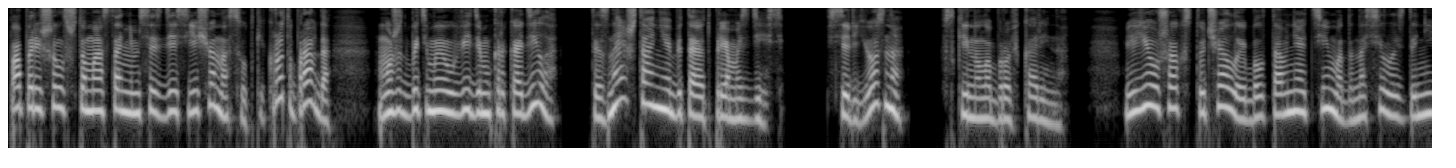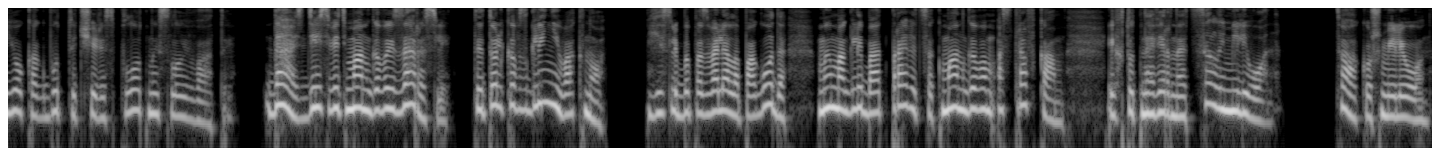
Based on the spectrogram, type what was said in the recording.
Папа решил, что мы останемся здесь еще на сутки. Круто, правда? Может быть, мы увидим крокодила? Ты знаешь, что они обитают прямо здесь?» Серьезно? вскинула бровь Карина. В ее ушах стучало, и болтовня Тима доносилась до нее как будто через плотный слой ваты. «Да, здесь ведь манговые заросли. Ты только взгляни в окно. Если бы позволяла погода, мы могли бы отправиться к манговым островкам. Их тут, наверное, целый миллион». «Так уж миллион.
